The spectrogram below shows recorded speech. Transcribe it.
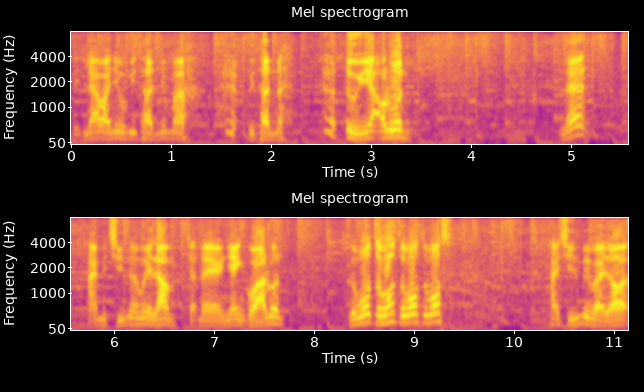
Định lao vào như một vị thần nhưng mà Vị thần á, Tử hẹo luôn. Lên. 29 giờ 15 Trận này nhanh quá luôn. Robot robot robot robot. 29 17 rồi.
